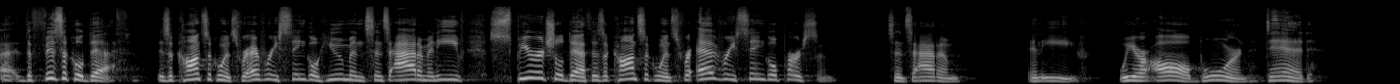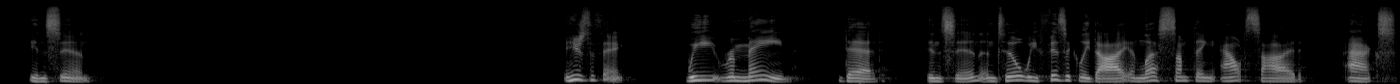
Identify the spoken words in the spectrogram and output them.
uh, the physical death is a consequence for every single human since Adam and Eve. Spiritual death is a consequence for every single person since Adam and Eve. We are all born dead in sin. And here's the thing we remain dead in sin until we physically die, unless something outside acts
